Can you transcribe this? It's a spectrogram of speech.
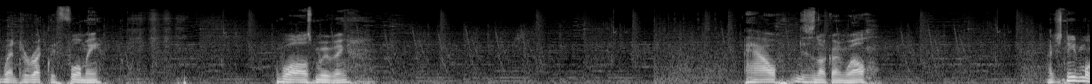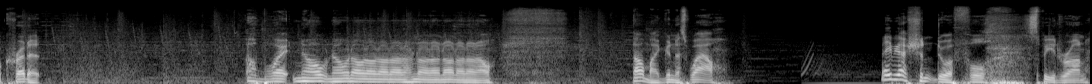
went directly for me while I was moving. Ow, this is not going well. I just need more credit. Oh boy, no, no, no, no, no, no, no, no, no, no, no, no. Oh my goodness, wow. Maybe I shouldn't do a full speed run.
